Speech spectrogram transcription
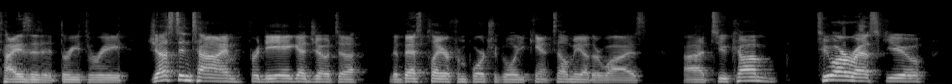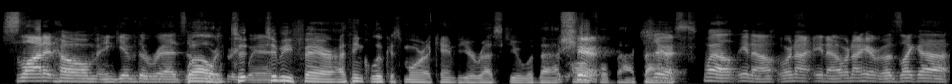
ties it at three three just in time for Diogo Jota, the best player from Portugal. You can't tell me otherwise. Uh, to come to our rescue slot it home and give the Reds a well, 4-3 to, win. to be fair, I think Lucas Moura came to your rescue with that Sure, awful back Sure. Well, you know, we're not, you know, we're not here. It was like uh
